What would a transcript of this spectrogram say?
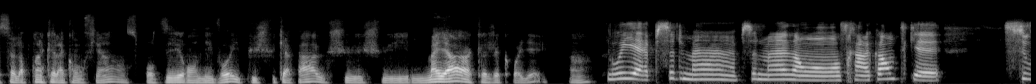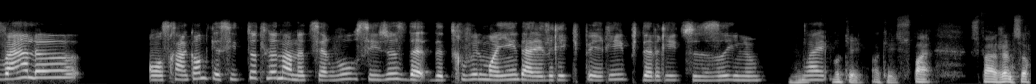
ça leur prend que la confiance pour dire on y va et puis je suis capable, je, suis meilleur que je croyais. Hein. Oui, absolument, absolument. On, on, se rend compte que souvent, là, on se rend compte que c'est tout là dans notre cerveau. C'est juste de, trouver le moyen d'aller le récupérer puis de le réutiliser. Là. Mhm. OK, OK, super, super, j'aime ça.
